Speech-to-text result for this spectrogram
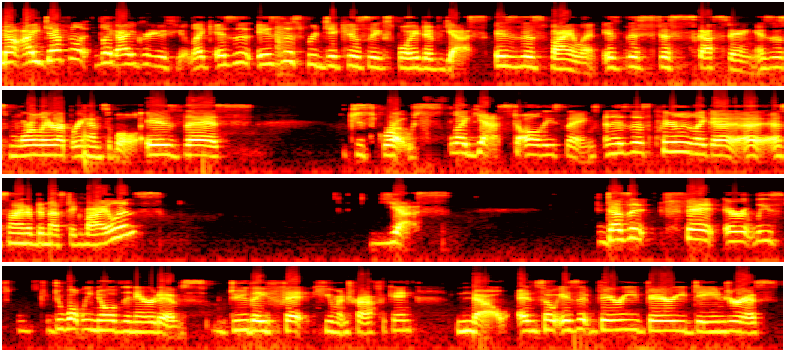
No, I definitely like I agree with you. Like is it is this ridiculously exploitative? Yes. Is this violent? Is this disgusting? Is this morally reprehensible? Is this just gross? Like yes to all these things. And is this clearly like a, a, a sign of domestic violence? Yes. Does it fit or at least do what we know of the narratives? Do they fit human trafficking? No. And so is it very very dangerous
